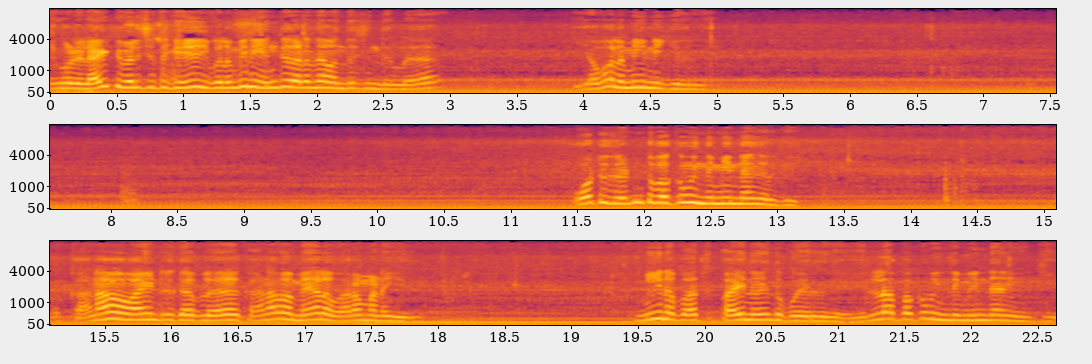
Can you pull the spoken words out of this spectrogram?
எங்களுடைய லைட் வெளிச்சத்துக்கு இவ்வளவு மீன் எங்க கடந்தா வந்துச்சுன்னு தெரியல. எவ்வளவு மீன் நிக்குது ஓட்டுக்கு ரெண்டு பக்கமும் இந்த மீன் தாங்க இருக்கு. கனவா வாங்கிட்டு இருக்காப்புல கனவா மேலே வர மாட்டேங்குது. மீனை பார்த்து பயந்து பயந்து போயிருதுங்க. எல்லா பக்கமும் இந்த மீன் தான் நிற்கி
